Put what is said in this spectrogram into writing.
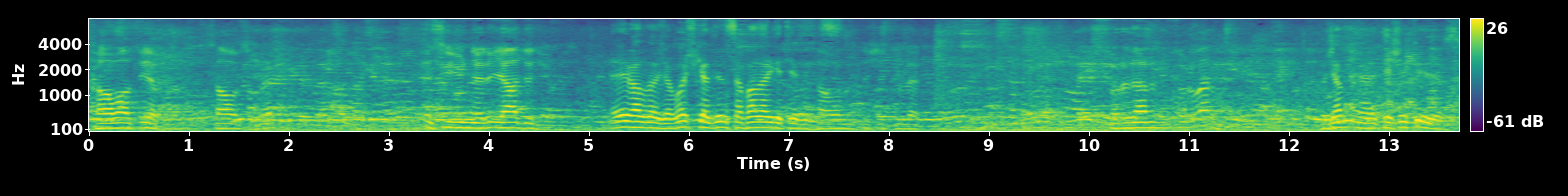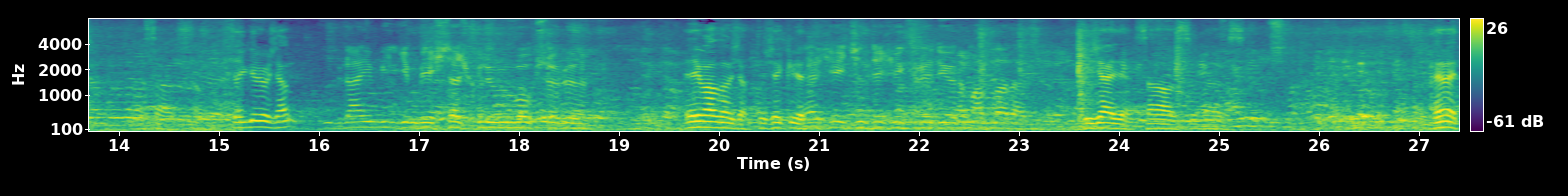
e, kahvaltı yapıyoruz. Sağ olsunlar. Eski günleri yad ediyor. Eyvallah hocam. Hoş geldiniz. Sefalar getirdiniz. Sağ olun, teşekkürler. Soracağınız bir soru var mı? Hocam e, teşekkür ediyoruz. Sağ olasın. Sevgili hocam. İbrahim Bilgin Beşiktaş Kulübü boksörü. Eyvallah hocam. Teşekkür Her ederim. şey için teşekkür ediyorum. Allah razı olsun. Rica ederim. Sağ olsun. Evet.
